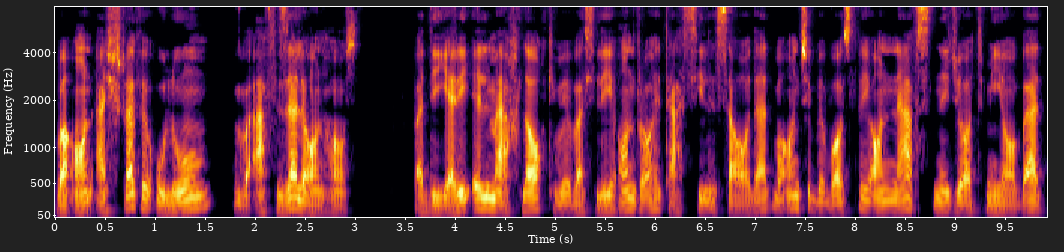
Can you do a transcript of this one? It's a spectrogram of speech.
و آن اشرف علوم و افضل آنهاست و دیگری علم اخلاق که به وسیله آن راه تحصیل سعادت و آنچه به واسطه آن نفس نجات مییابد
